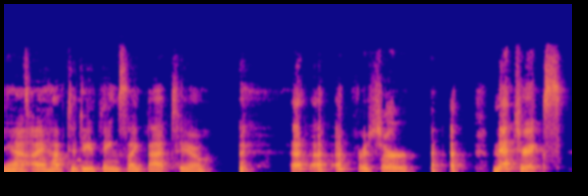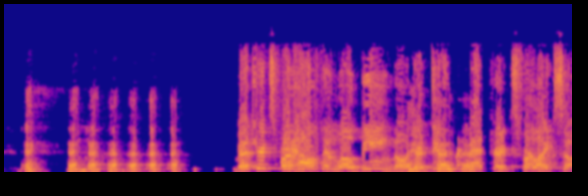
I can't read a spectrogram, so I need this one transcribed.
Yeah, I have to do things like that too. for sure. Metrics. Mm-hmm. metrics for health and well-being though. They're different metrics for like so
